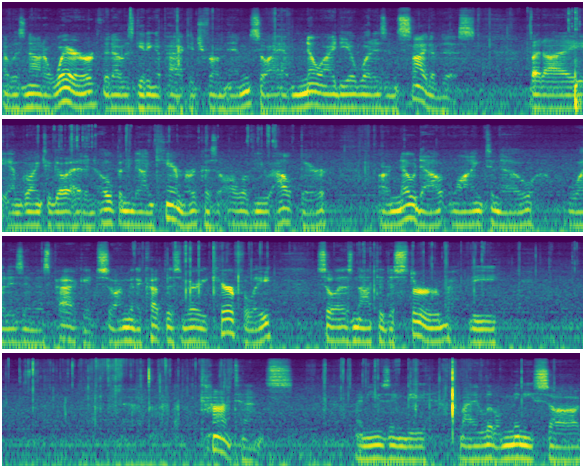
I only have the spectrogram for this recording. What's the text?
I was not aware that I was getting a package from him, so I have no idea what is inside of this. But I am going to go ahead and open it on camera because all of you out there are no doubt wanting to know what is in this package. So I'm going to cut this very carefully so as not to disturb the contents. I'm using the my little mini SOG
